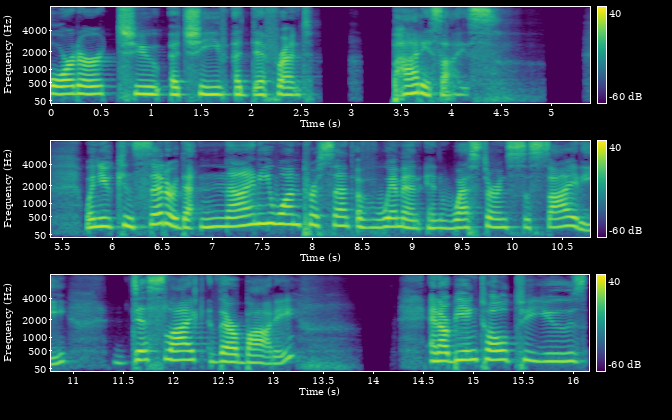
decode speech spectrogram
order to achieve a different body size. When you consider that 91% of women in Western society dislike their body and are being told to use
